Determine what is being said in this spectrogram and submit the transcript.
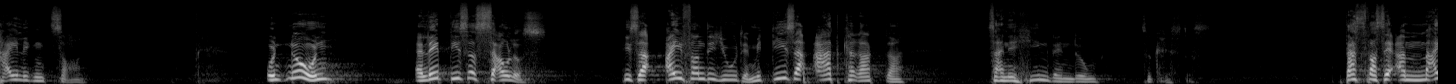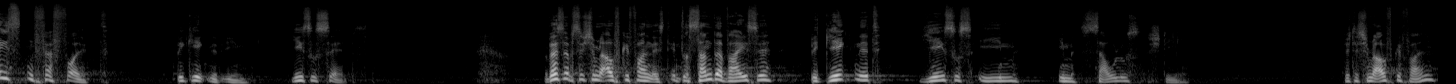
heiligen Zorn. Und nun erlebt dieser Saulus, dieser eifernde Jude mit dieser Art Charakter seine Hinwendung zu Christus. Das, was er am meisten verfolgt, begegnet ihm, Jesus selbst. Und ob es dir schon mal aufgefallen ist? Interessanterweise begegnet Jesus ihm im Saulus-Stil. Ist dir das schon mal aufgefallen?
